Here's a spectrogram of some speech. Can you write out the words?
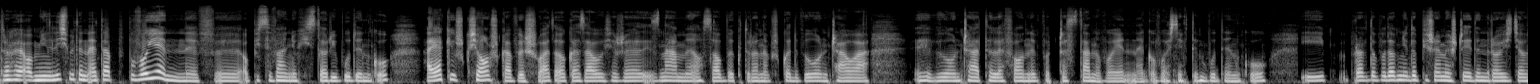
trochę ominęliśmy ten etap powojenny w opisywaniu historii budynku, a jak już książka wyszła, to okazało się, że znamy osobę, która na przykład wyłączała y, wyłączała telefony podczas stanu wojennego właśnie w tym budynku i prawdopodobnie dopiszemy jeszcze jeden rozdział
